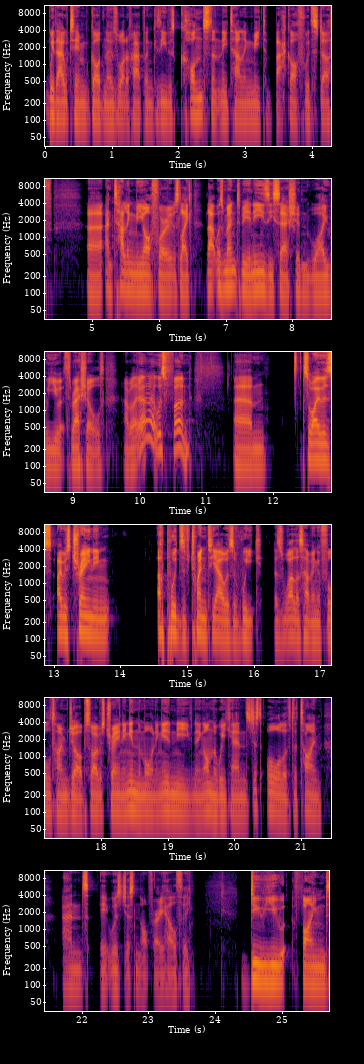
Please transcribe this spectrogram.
without him, God knows what would have happened because he was constantly telling me to back off with stuff. Uh, and telling me off where it was like that was meant to be an easy session. Why were you at threshold? I was like, oh, it was fun. Um, so I was I was training upwards of 20 hours a week as well as having a full-time job so i was training in the morning in the evening on the weekends just all of the time and it was just not very healthy do you find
